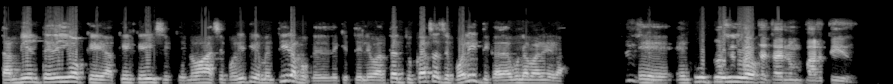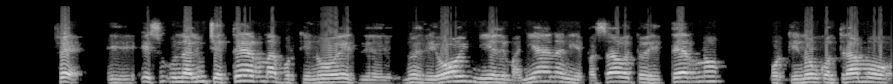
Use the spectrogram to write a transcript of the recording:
también te digo que aquel que dice que no hace política es mentira, porque desde que te levantás en tu casa hace política de alguna manera. Eh, entonces no digo, estar en un partido. Sí, eh, es una lucha eterna porque no es, de, no es de hoy, ni es de mañana, ni de pasado, esto es eterno porque no encontramos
